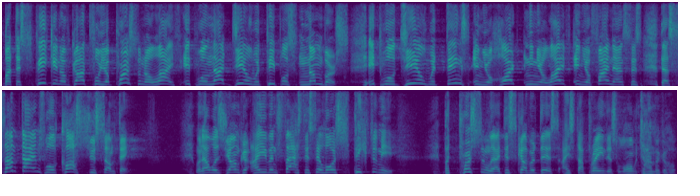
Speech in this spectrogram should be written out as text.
But the speaking of God for your personal life, it will not deal with people's numbers. It will deal with things in your heart and in your life, in your finances that sometimes will cost you something. When I was younger, I even fasted, say, Lord, speak to me. But personally, I discovered this. I stopped praying this a long time ago.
